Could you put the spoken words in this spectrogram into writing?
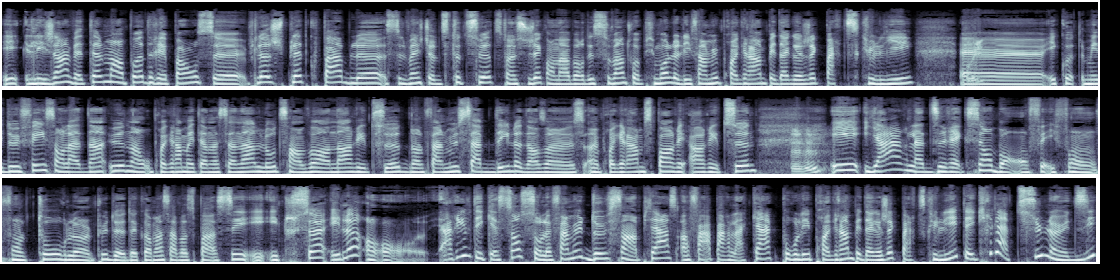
et les gens avaient tellement pas de réponse. Euh, puis là, je plaide coupable, là, Sylvain, je te le dis tout de suite, c'est un sujet qu'on a abordé souvent, toi puis moi, les fameux programmes pédagogiques particuliers. Euh, écoute, mes deux filles sont là-dedans, une au programme international, l'autre s'en va en art-études, dans le fameux SAPD, là, dans un, programme sport et art-études. Mm-hmm. Et hier, la direction, bon, on fait, ils font, font le tour là, un peu de, de comment ça va se passer et, et tout ça. Et là, on, on, arrive des questions sur le fameux 200 pièces offert par la CAC pour les programmes pédagogiques particuliers. Tu as écrit là-dessus lundi.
